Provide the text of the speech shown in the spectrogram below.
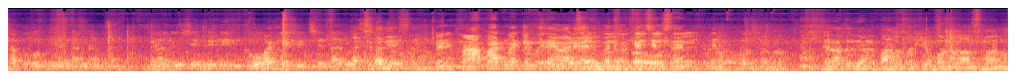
తప్పకుండా నలుగురు చెప్పి నేను ఇంకో ఓట్లు వేయించున్నారు మా అపార్ట్మెంట్లో మీరేం అడగాలి మళ్ళీ మరి కలిసి సార్ జనార్దన్ గారిని బాగా పరిచయం బాగా అభిమానం.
